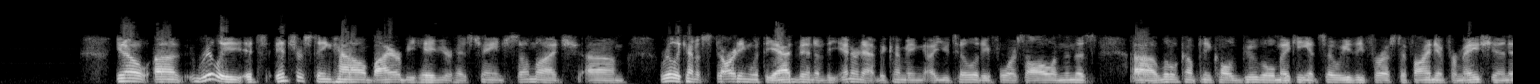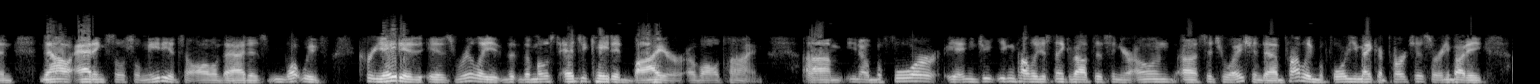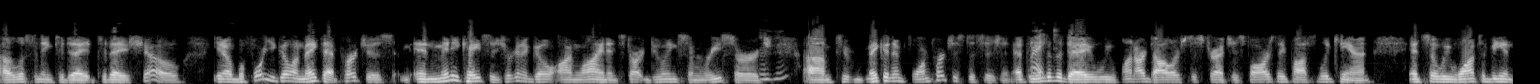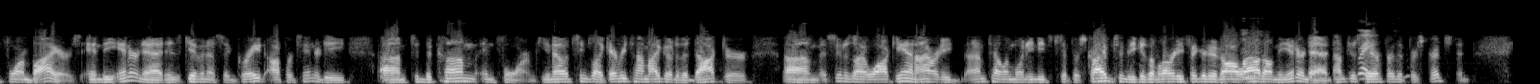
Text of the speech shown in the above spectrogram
You know, uh, really, it's interesting how buyer behavior has changed so much. Um, really kind of starting with the advent of the internet becoming a utility for us all, and then this uh, little company called Google making it so easy for us to find information, and now adding social media to all of that is what we've created is really the, the most educated buyer of all time. Um, you know, before, and you, you, can probably just think about this in your own uh, situation, Deb. Probably before you make a purchase, or anybody uh, listening to today, today's show, you know, before you go and make that purchase, in many cases, you're going to go online and start doing some research mm-hmm. um, to make an informed purchase decision. At the right. end of the day, we want our dollars to stretch as far as they possibly can, and so we want to be informed buyers. And the internet has given us a great opportunity um, to become informed. You know, it seems like every time I go to the doctor, um, as soon as I walk in, I already I'm telling him what he needs to prescribe to me because I've already figured it all out on the internet. I'm just right. there for the prescription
